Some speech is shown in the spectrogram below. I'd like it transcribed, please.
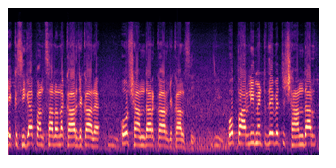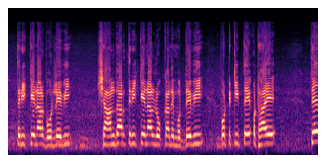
ਇੱਕ ਸੀਗਾ 5 ਸਾਲਾਂ ਦਾ ਕਾਰਜਕਾਲ ਹੈ ਉਹ ਸ਼ਾਨਦਾਰ ਕਾਰਜਕਾਲ ਸੀ। ਉਹ ਪਾਰਲੀਮੈਂਟ ਦੇ ਵਿੱਚ ਸ਼ਾਨਦਾਰ ਤਰੀਕੇ ਨਾਲ ਬੋਲੇ ਵੀ ਸ਼ਾਨਦਾਰ ਤਰੀਕੇ ਨਾਲ ਲੋਕਾਂ ਦੇ ਮੁੱਦੇ ਵੀ ਪੁੱਟ ਕੀਤੇ ਉਠਾਏ ਤੇ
